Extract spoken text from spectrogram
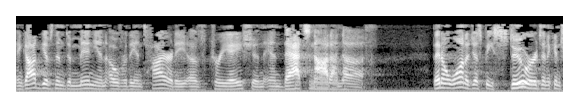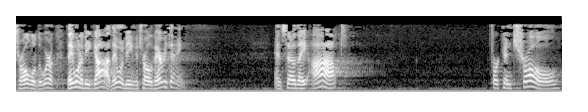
And God gives them dominion over the entirety of creation, and that's not enough. They don't want to just be stewards and in control of the world. They want to be God. They want to be in control of everything. And so they opt for control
